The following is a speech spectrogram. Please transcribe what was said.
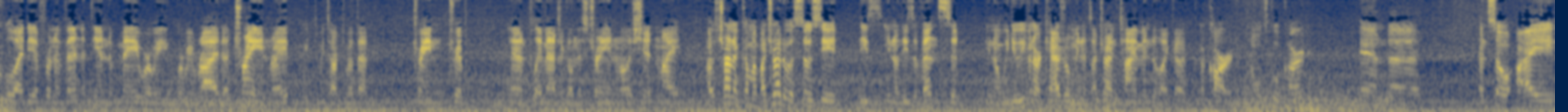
cool idea for an event at the end of May where we where we ride a train, right? We, we talked about that train trip and play magic on this train and all this shit. And I I was trying to come up. I try to associate these you know these events that you know we do even our casual minutes. I try and tie them into like a, a card, an old school card, and. Uh, and so I,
